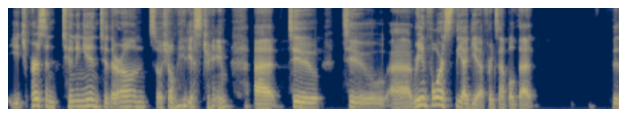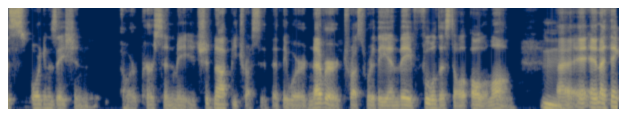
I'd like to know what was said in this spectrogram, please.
each person tuning in to their own social media stream uh, to to uh, reinforce the idea, for example, that this organization or person may should not be trusted, that they were never trustworthy, and they fooled us all, all along. Mm. Uh, and, and, I think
